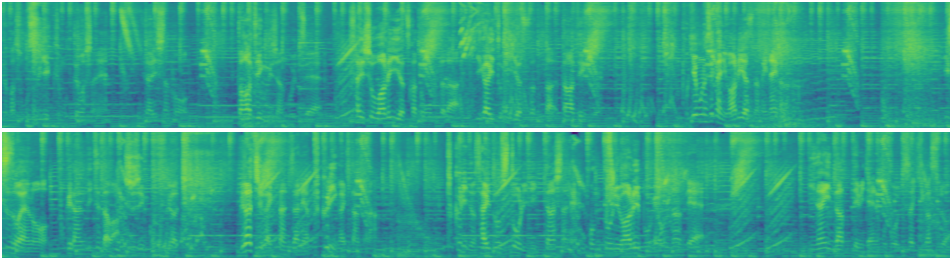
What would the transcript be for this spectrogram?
なんかそこすげえ曇ってましたね左下のダーティングじゃんこいつ最初悪いやつかと思ったら意外といいやつだったダーティングポケモンの世界に悪いやつなんかいないからないつぞやのポケダンで言ってたわ。主人公のグラチュー。グラチューが言ったんじゃねえプクリンが言ってたんだな。プクリンのサイドストーリーで言ってましたね。本当に悪いポケモンなんて。いないんだってみたいなことを言ってた気がするわ。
